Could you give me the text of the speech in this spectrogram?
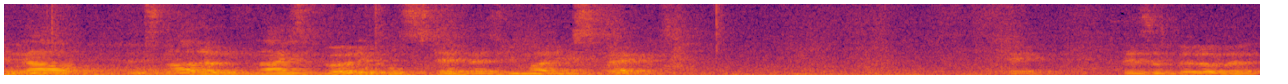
And now, it's not a nice vertical step as you might expect. Okay, There's a bit of a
